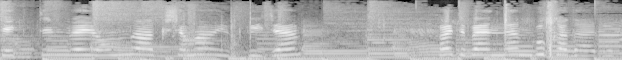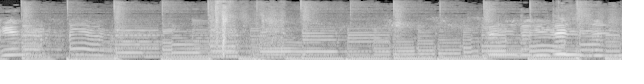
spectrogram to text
çektim ve onu da akşama yükleyeceğim. Hadi benden bu kadar bugün.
